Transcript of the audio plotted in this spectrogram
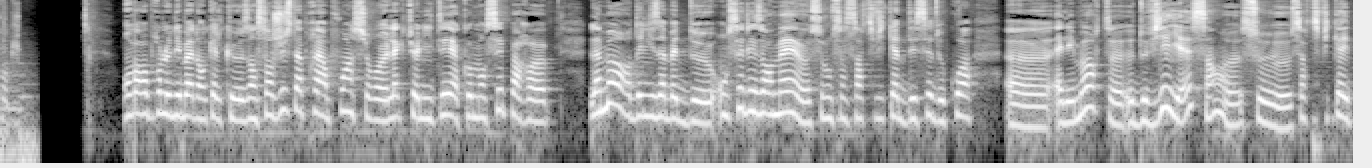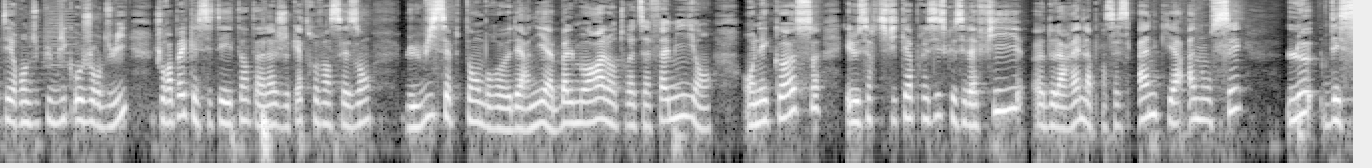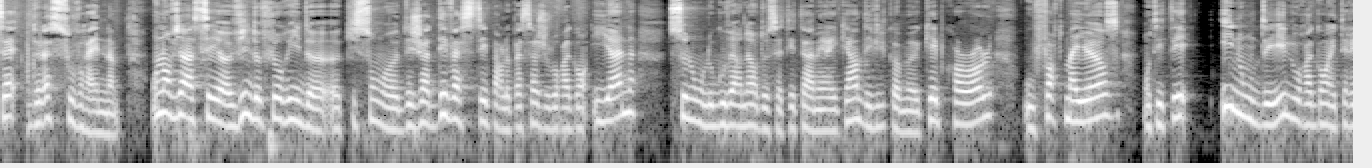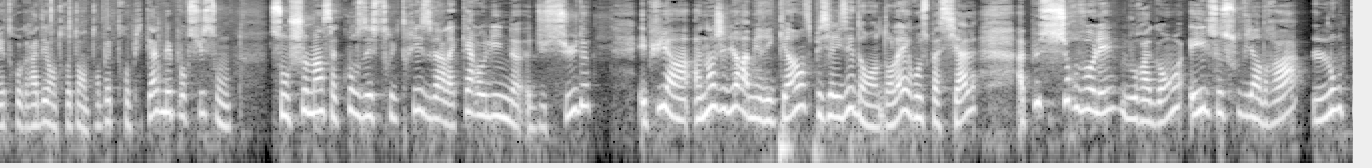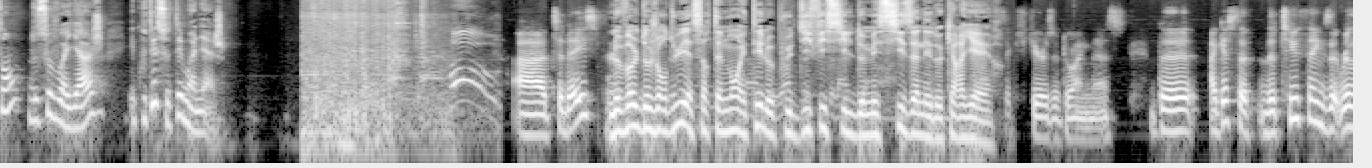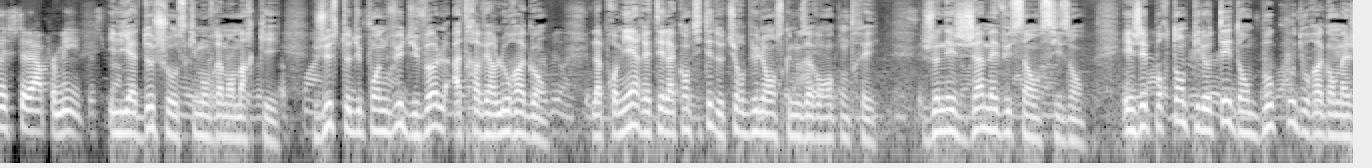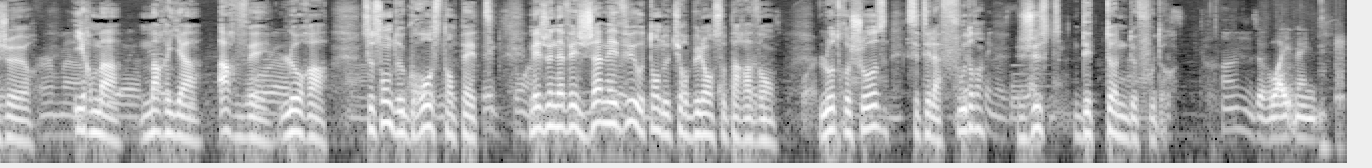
On va reprendre le débat dans quelques instants, juste après un point sur euh, l'actualité, à commencer par la mort d'Elisabeth II. On sait désormais, selon son certificat de décès, de quoi elle est morte, de vieillesse. Hein. Ce certificat a été rendu public aujourd'hui. Je vous rappelle qu'elle s'était éteinte à l'âge de 96 ans le 8 septembre dernier à Balmoral, entourée de sa famille en, Écosse. Et le certificat précise que c'est la fille euh, de la reine, la princesse Anne, qui a annoncé le décès de la souveraine. On en vient à ces euh, villes de Floride euh, qui sont déjà dévastées par le passage de l'ouragan Ian. Selon le gouverneur de cet État américain, des villes comme Cape Coral ou Fort Myers ont été inondées. L'ouragan a été rétrogradé entre-temps en tempête tropicale, mais poursuit son, son chemin, sa course destructrice vers la Caroline du Sud. Et puis un, ingénieur américain spécialisé dans, dans l'aérospatial a pu survoler l'ouragan et il se souviendra longtemps de ce voyage. Écoutez ce témoignage. Le vol d'aujourd'hui a certainement été le plus difficile de mes six années de carrière. Il y a deux choses qui m'ont vraiment marqué, juste du point de vue du vol à travers l'ouragan. La première était la quantité de turbulences que nous avons rencontrées. Je n'ai jamais vu ça en six ans. Et j'ai pourtant piloté dans beaucoup d'ouragans majeurs. Irma, Maria, Harvey, Laura. Ce sont de grosses tempêtes. Mais je n'avais jamais vu autant de turbulences auparavant. L'autre chose, c'était la foudre, juste des tonnes de foudre.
